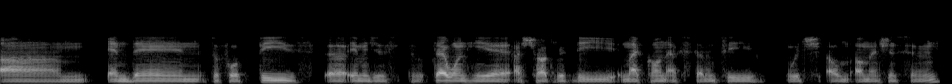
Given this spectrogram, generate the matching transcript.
Um, and then so for these uh, images that one here i shot with the nikon f70 which i'll, I'll mention soon.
